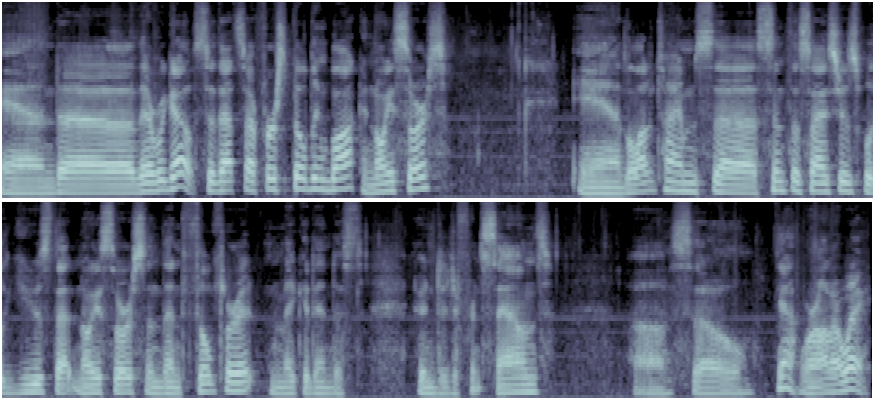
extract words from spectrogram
And there we go. So that's our first building block, a noise source. And a lot of times uh, synthesizers will use that noise source and then filter it and make it into, into different sounds. Uh, so yeah, we're on our way.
